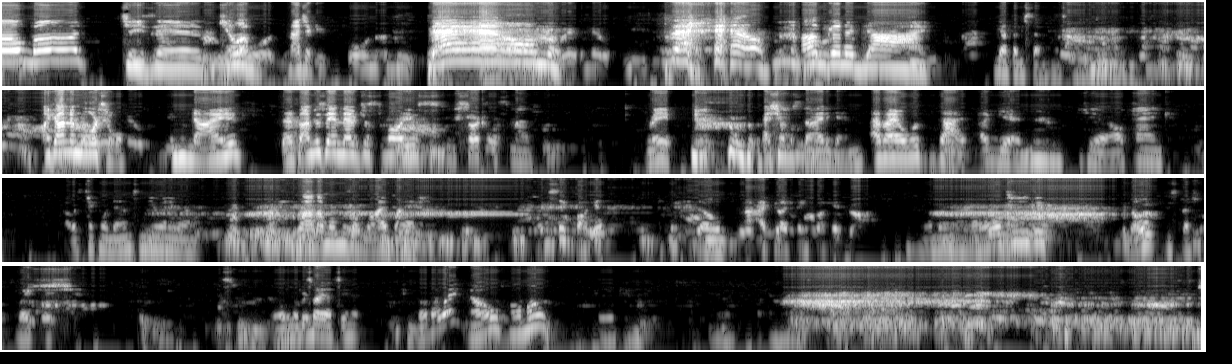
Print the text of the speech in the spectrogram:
so much! Jesus! Kill him! Magic! BAM! BAM! I'm gonna die! You got 37. I got an immortal. Nice. That's, I'm just saying they're just you circle smash. Rape. I almost died again. As I almost died again. Here, I'll tank. I was taking my damn to you anyway. Wow, that one was alive by. I say fuck it? So, I feel like saying fuck it. Oh, Jesus. Special. Wait, wait. Oh, Another I've seen it. You can go that way? No, homo.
